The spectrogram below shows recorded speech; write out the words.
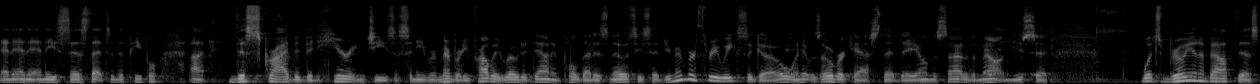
And, and, and he says that to the people. Uh, this scribe had been hearing Jesus, and he remembered. He probably wrote it down and pulled out his notes. He said, You remember three weeks ago when it was overcast that day on the side of the mountain? You said, What's brilliant about this,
